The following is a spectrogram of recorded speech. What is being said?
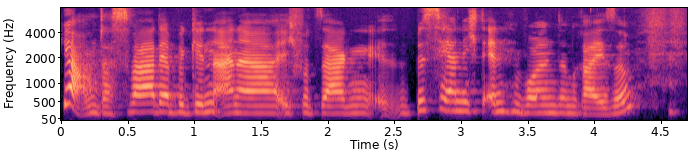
Ja, und das war der Beginn einer, ich würde sagen, äh, bisher nicht enden wollenden Reise.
